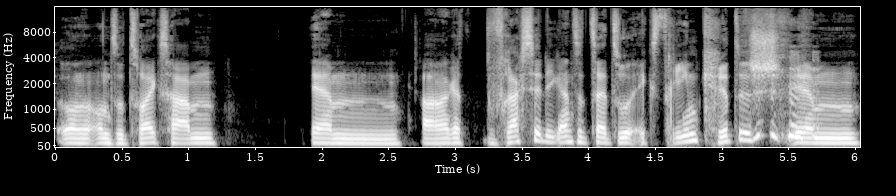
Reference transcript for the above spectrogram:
und, und so Zeugs haben. Ähm, aber du fragst ja die ganze Zeit so extrem kritisch. ähm,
